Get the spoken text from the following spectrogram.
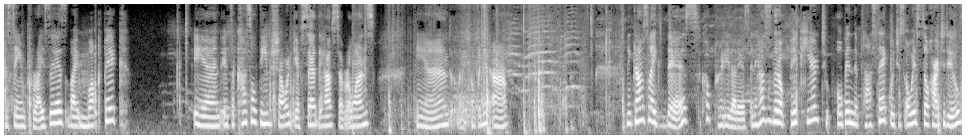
the same prices by Mockpick. And it's a castle themed shower gift set. They have several ones. And let me open it up. And it comes like this. Look how pretty that is. And it has this little pick here to open the plastic, which is always so hard to do.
